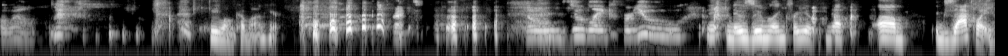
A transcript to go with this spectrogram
Oh, well. he won't come on here. right. No Zoom link for you. No Zoom link for you. No, um, exactly.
